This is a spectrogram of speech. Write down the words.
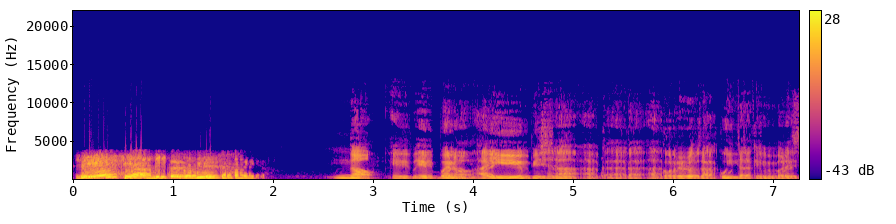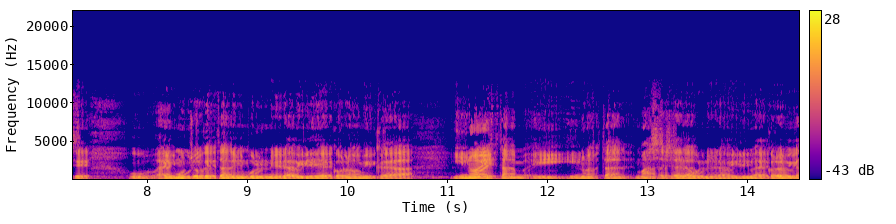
de ese ámbito de convivencia familiar. No, eh, eh, bueno, ahí empiezan a- a correr otras cuitas que me parece, uh, hay muchos que están en vulnerabilidad económica y no están y, y no están más allá de la vulnerabilidad económica,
